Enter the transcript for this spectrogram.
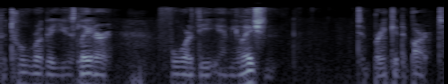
the tool we're going to use later for the emulation to break it apart.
